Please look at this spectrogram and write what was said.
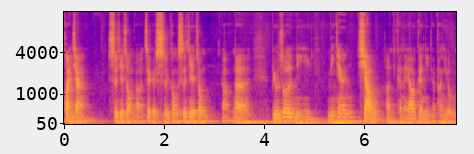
幻象世界中啊，这个时空世界中啊。那比如说你明天下午啊，你可能要跟你的朋友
